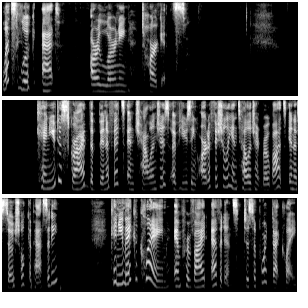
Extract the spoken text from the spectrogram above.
Let's look at our learning targets. Can you describe the benefits and challenges of using artificially intelligent robots in a social capacity? Can you make a claim and provide evidence to support that claim?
